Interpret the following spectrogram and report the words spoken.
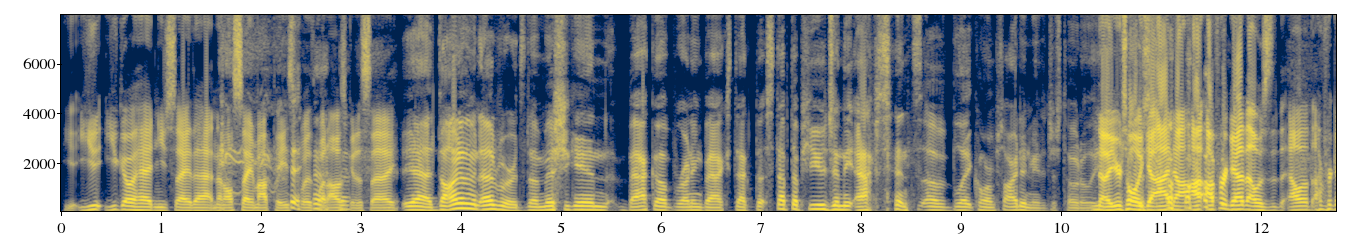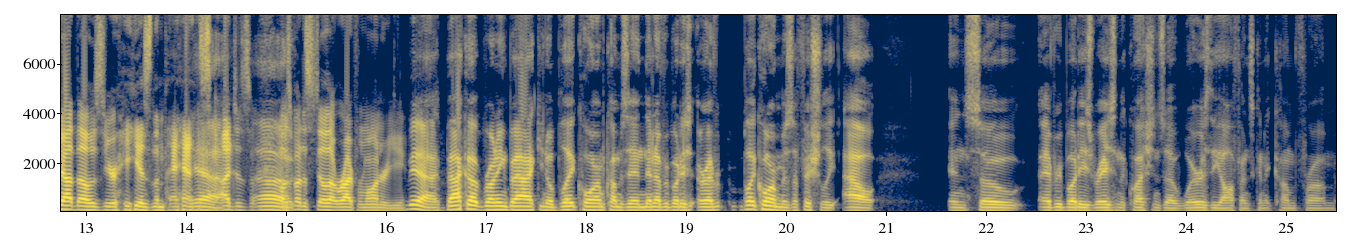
you, you go ahead and you say that, and then I'll say my piece with what I was going to say. Yeah, Donovan Edwards, the Michigan backup running back, stepped, stepped up huge in the absence of Blake Corum. Sorry, I didn't mean to just totally. No, you're totally. I, I, I forgot that was I forgot that was your He is the Man. Yeah, so I just uh, I was about to steal that right from under you. Yeah, backup running back. You know, Blake Corum comes in, then everybody's or every, Blake Corum is officially out, and so everybody's raising the questions of where is the offense going to come from.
